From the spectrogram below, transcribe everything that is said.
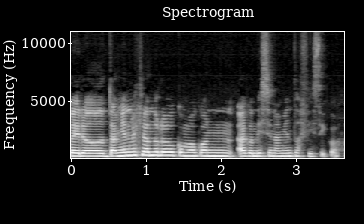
pero también mezclándolo como con acondicionamiento físico,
